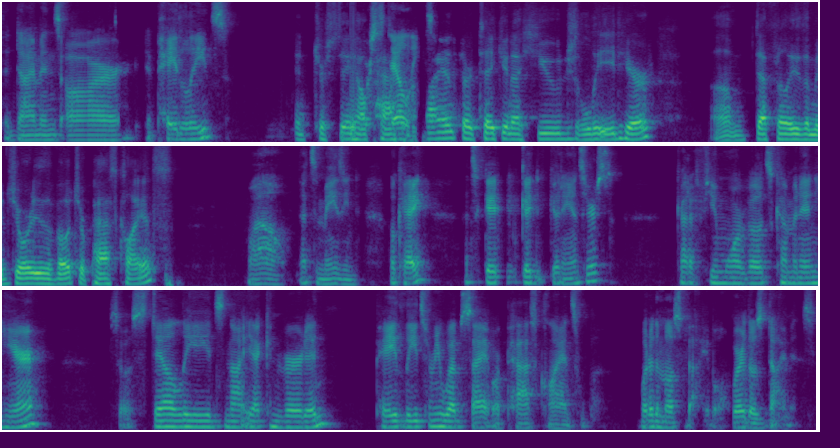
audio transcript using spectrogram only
the diamonds are paid leads. Interesting how past clients are taking a huge lead here. Um, definitely the majority of the votes are past clients. Wow, that's amazing. Okay, that's good, good, good answers. Got a few more votes coming in here. So stale leads, not yet converted, paid leads from your website, or past clients. What are the most valuable? Where are those diamonds?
